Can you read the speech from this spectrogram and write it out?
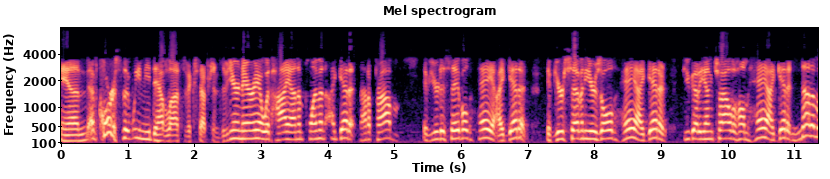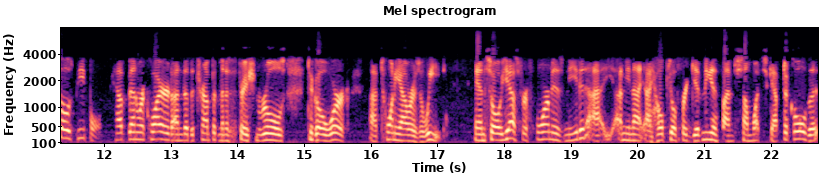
And of course that we need to have lots of exceptions. If you're in an area with high unemployment, I get it. Not a problem. If you're disabled, hey, I get it. If you're 70 years old, hey, I get it. If you've got a young child at home, hey, I get it. None of those people have been required under the Trump administration rules to go work uh, 20 hours a week. And so, yes, reform is needed. I, I mean, I, I hope you'll forgive me if I'm somewhat skeptical that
